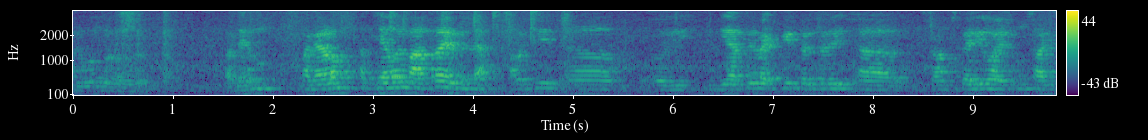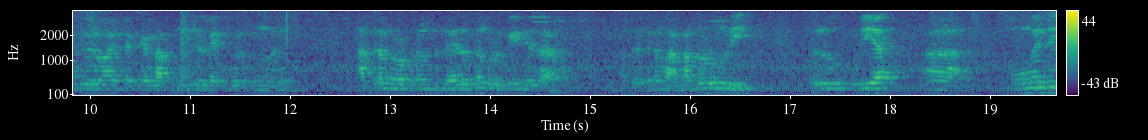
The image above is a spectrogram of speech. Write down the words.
രൂപം കൊള്ളുന്നത് അദ്ദേഹം മലയാളം അധ്യാപകൻ മാത്രമായിരുന്നില്ല അവർക്ക് വിദ്യാർത്ഥികളൊക്കെ ഇത്തരത്തിൽ സാംസ്കാരികമായിട്ടും സാഹിത്യപരമായിട്ടൊക്കെയുള്ള അഭിരുചികളിലേക്ക് ഉയർത്തുന്നതിനും അത്തരം പ്രവർത്തനങ്ങൾക്ക് നേതൃത്വം കൊടുക്കുകയും ചെയ്തതാണ് അദ്ദേഹത്തിന്റെ മരണത്തോടുകൂടി ഒരു പുതിയ മൂവ്മെന്റ്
